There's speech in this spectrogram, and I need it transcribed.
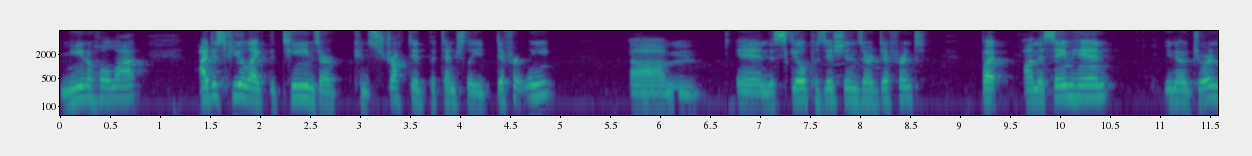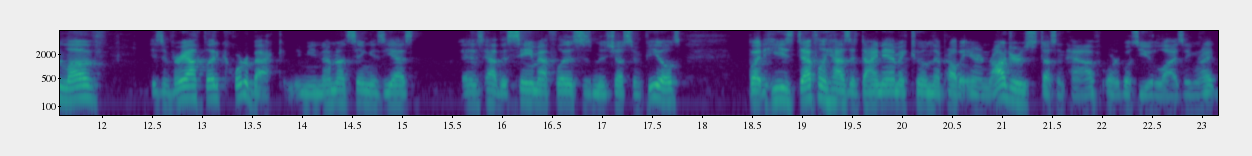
mean a whole lot. I just feel like the teams are constructed potentially differently, um, and the skill positions are different. But on the same hand, you know, Jordan Love is a very athletic quarterback. I mean, I'm not saying as he has has had the same athleticism as Justin Fields, but he's definitely has a dynamic to him that probably Aaron Rodgers doesn't have or was utilizing, right?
